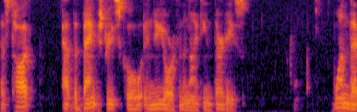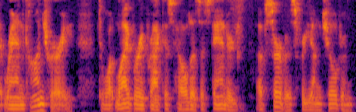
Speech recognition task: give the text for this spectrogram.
as taught at the Bank Street School in New York in the 1930s one that ran contrary to what library practice held as a standard of service for young children.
